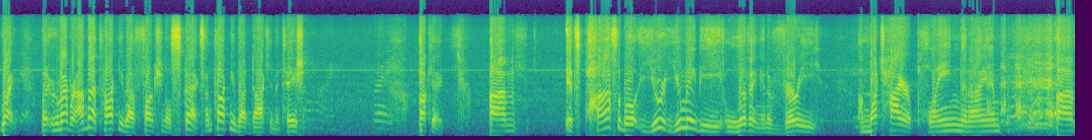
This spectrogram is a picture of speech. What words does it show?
Right. But remember, I'm not talking about functional specs. I'm talking about documentation. Okay. Um, it's possible you you may be living in a very a much higher plane than I am. um,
